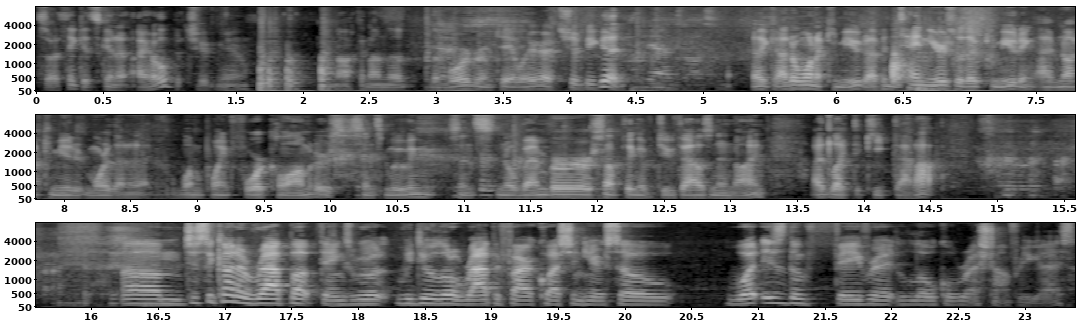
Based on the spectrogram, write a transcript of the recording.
so I think it's gonna. I hope it should. You know, knocking on the, the boardroom table here. It should be good. Yeah, it's awesome. Like I don't want to commute. I've been ten years without commuting. I've not commuted more than uh, 1.4 kilometers since moving since November or something of 2009. I'd like to keep that up. Um, just to kind of wrap up things, we we do a little rapid fire question here. So, what is the favorite local restaurant for you guys?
